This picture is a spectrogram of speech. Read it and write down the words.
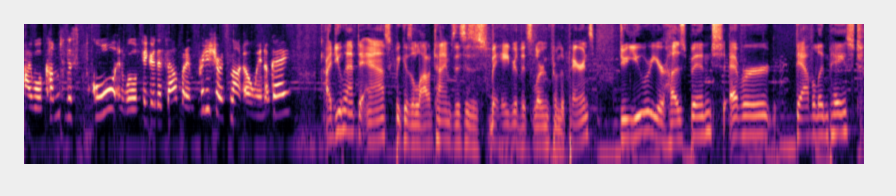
I will come to the school and we'll figure this out, but I'm pretty sure it's not Owen, okay? I do have to ask because a lot of times this is behavior that's learned from the parents. Do you or your husband ever dabble in paste?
